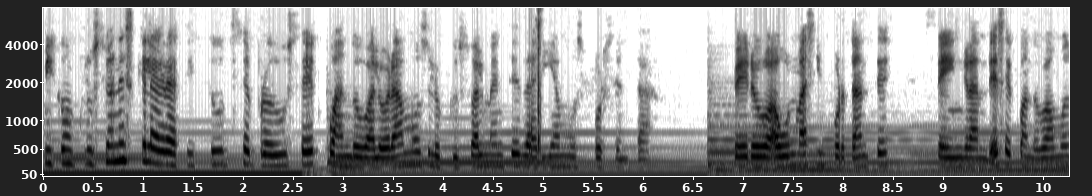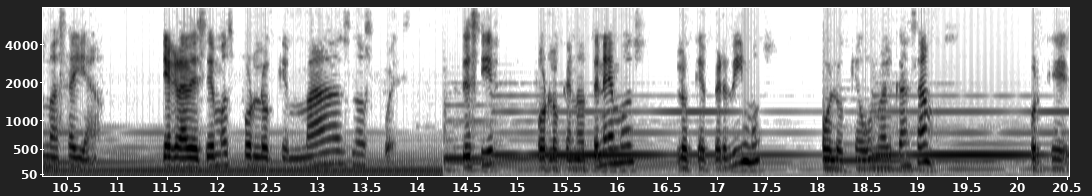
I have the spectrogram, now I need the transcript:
Mi conclusión es que la gratitud se produce cuando valoramos lo que usualmente daríamos por sentado, pero aún más importante, te engrandece cuando vamos más allá y agradecemos por lo que más nos cuesta, es decir, por lo que no tenemos, lo que perdimos o lo que aún no alcanzamos, porque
